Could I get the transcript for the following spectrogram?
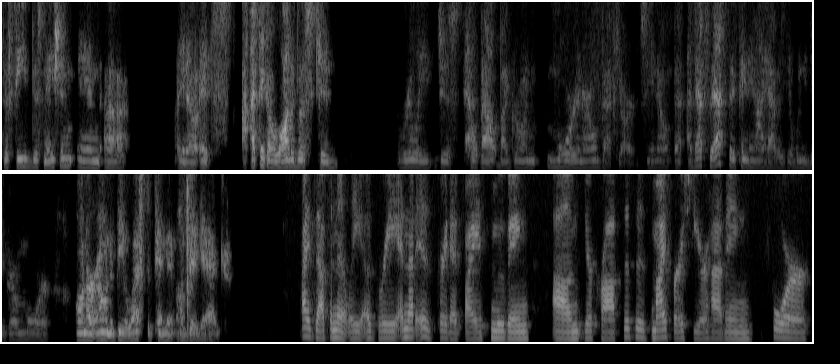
to feed this nation, and uh, you know it's i think a lot of us could really just help out by growing more in our own backyards you know that that's that's the opinion i have is that we need to grow more on our own and be less dependent on big ag. I definitely agree and that is great advice moving um, your crops. This is my first year having four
